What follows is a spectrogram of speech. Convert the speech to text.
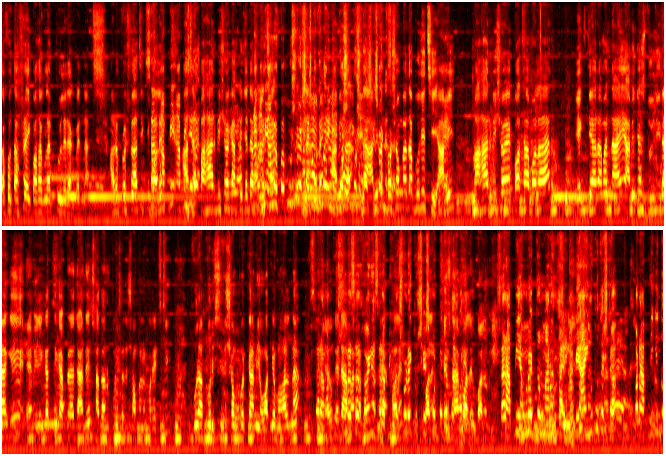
তখন তো আপনারা এই কথাগুলো তুলে রাখবেন না। আরও প্রশ্ন আছে কি বলে বলেন? আচ্ছা পাহাড় বিষয়ক আপনি যেটা বলেছেন আমি। প্রসঙ্গটা বুঝেছি। আমি পাহাড় বিষয়ে কথা বলার এখতিয়ার আমার নাই। আমি জাস্ট দুই দিন আগে আমেরিকা থেকে আপনারা জানেন সাধারণ পরিষদে সম্মেলন করে এসেছি। পুরো পরিস্থিতি সম্পর্কে আমি ওয়াকে বহাল না। স্যার আমার এটা আমার- হয় না স্যার আপনি প্রশ্নটা একটু শেষ করতে হ্যাঁ, বলেন। স্যার আপনি এমন একজন মানুষ আপনি আইন উপদেষ্টা বাট আপনি কিন্তু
